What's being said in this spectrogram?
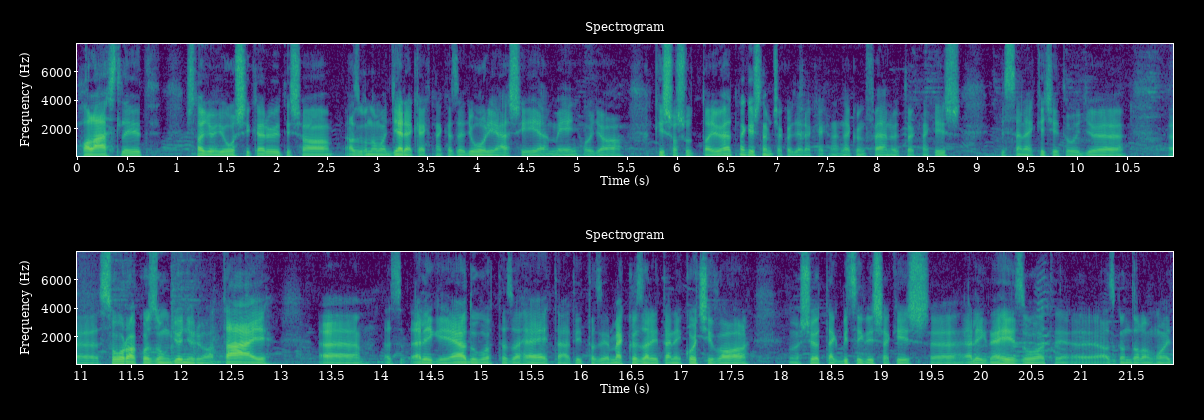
halászlét, és nagyon jó sikerült, és a, azt gondolom, hogy gyerekeknek ez egy óriási élmény, hogy a kisvasúttal jöhetnek, és nem csak a gyerekeknek, nekünk felnőttöknek is, hiszen egy kicsit úgy szórakozunk, gyönyörű a táj, ez eléggé eldugott ez a hely, tehát itt azért megközelíteni kocsival, most jöttek biciklisek is, elég nehéz volt. Azt gondolom, hogy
